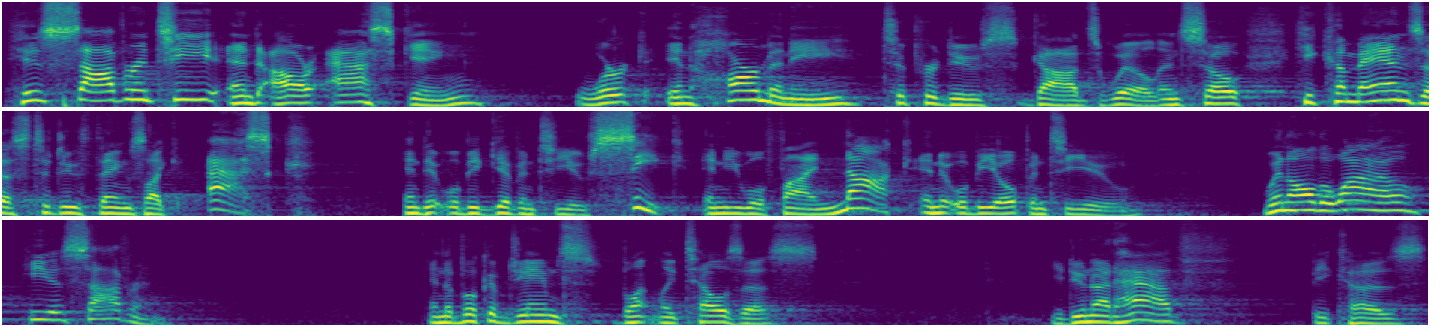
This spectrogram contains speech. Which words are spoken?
His sovereignty and our asking work in harmony to produce God's will. And so He commands us to do things like ask and it will be given to you. Seek, and you will find. Knock, and it will be open to you. When all the while, He is sovereign. And the book of James bluntly tells us you do not have because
